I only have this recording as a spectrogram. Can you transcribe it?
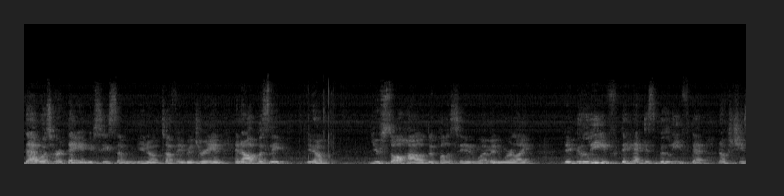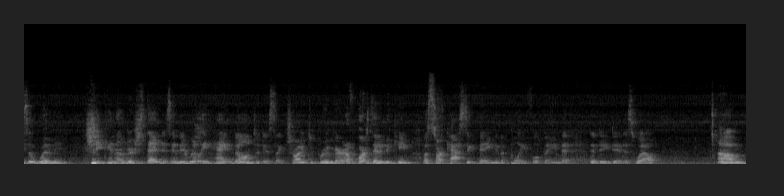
that was her thing. And you see some you know tough imagery, and, and obviously you know you saw how the Palestinian women were like they believed, they had this belief that, no, she's a woman. She can understand this. And they really hanged on to this, like trying to bring her. And of course, then it became a sarcastic thing and a playful thing that, that they did as well. Um,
